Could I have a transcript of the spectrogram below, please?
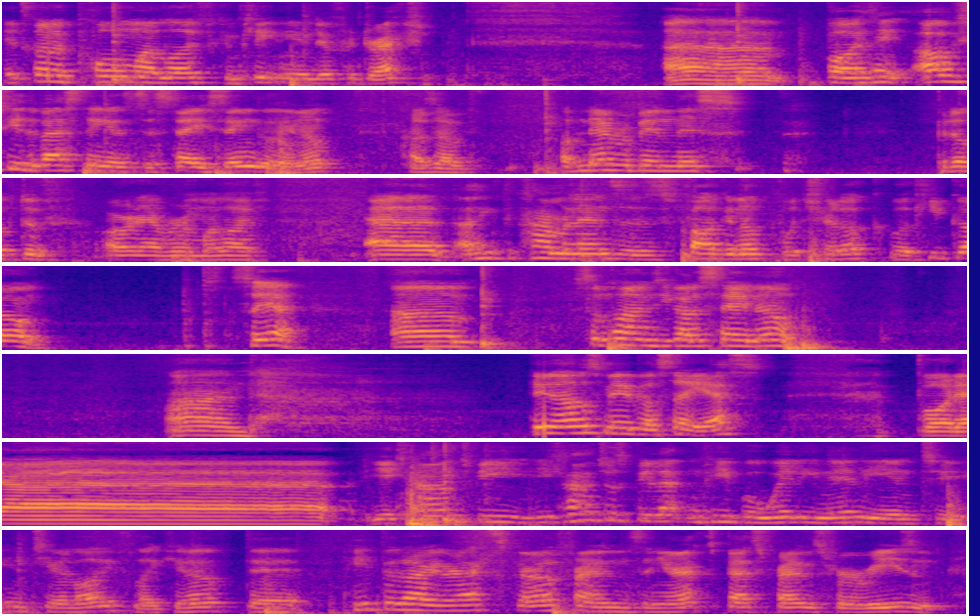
it's gonna pull my life completely in a different direction. Um, but I think obviously the best thing is to stay single, you know, because I've I've never been this productive or whatever in my life. Uh, I think the camera lens is fogging up, but sure, look, we'll keep going. So yeah, um, sometimes you gotta say no, and who knows? Maybe I'll say yes. But uh, you can't be you can't just be letting people willy nilly into into your life. Like you know, the people are your ex girlfriends and your ex best friends for a reason.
